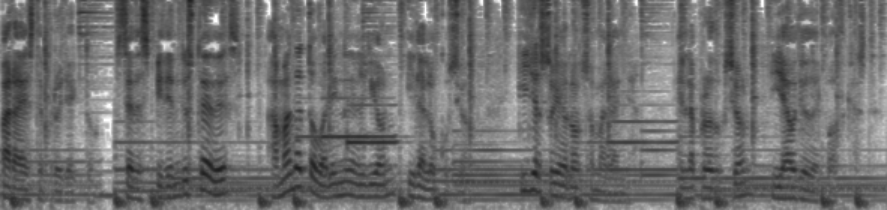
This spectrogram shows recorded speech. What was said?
para este proyecto. Se despiden de ustedes Amanda Tobalín en el guion y la locución, y yo soy Alonso Magaña, en la producción y audio del podcast.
